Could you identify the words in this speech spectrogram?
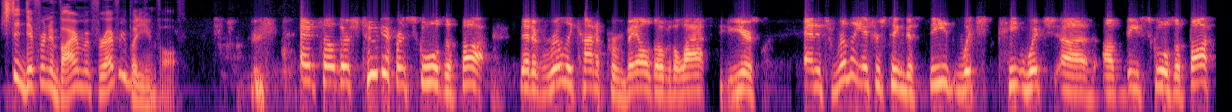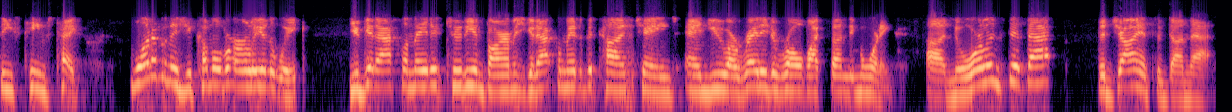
Just a different environment for everybody involved. And so there's two different schools of thought that have really kind of prevailed over the last few years. And it's really interesting to see which te- which uh, of these schools of thought these teams take. One of them is you come over early in the week, you get acclimated to the environment, you get acclimated to the time change, and you are ready to roll by Sunday morning. Uh, New Orleans did that. The Giants have done that.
